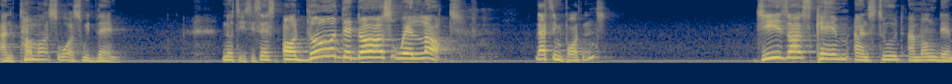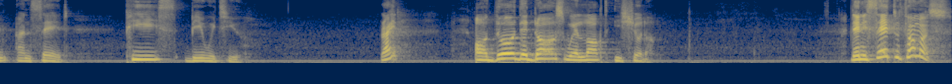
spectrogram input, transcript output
and Thomas was with them. Notice, he says, although the doors were locked, that's important. Jesus came and stood among them and said, Peace be with you. Right? Although the doors were locked, he showed up. Then he said to Thomas,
